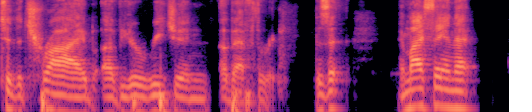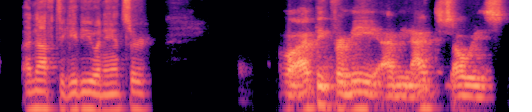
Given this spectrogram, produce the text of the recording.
to the tribe of your region of F3? Does it am I saying that enough to give you an answer? Well, I think for me, I mean, I just always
